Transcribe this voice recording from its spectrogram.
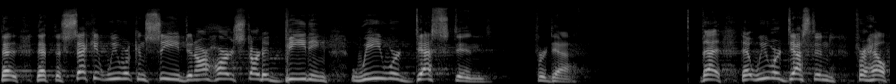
That, that the second we were conceived and our hearts started beating, we were destined for death that, that we were destined for hell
